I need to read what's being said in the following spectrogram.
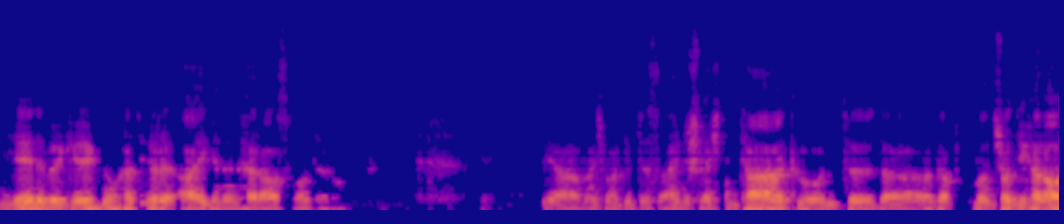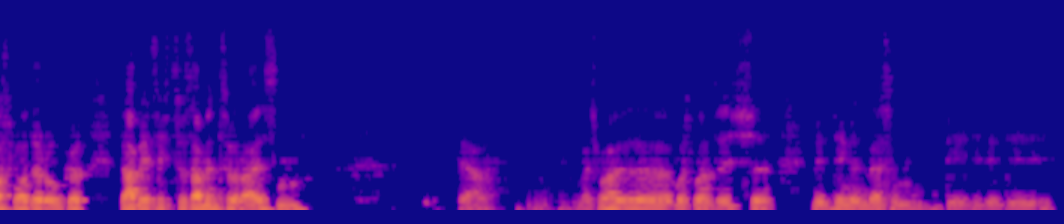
Jede Begegnung hat ihre eigenen Herausforderungen ja, manchmal gibt es einen schlechten Tag und äh, da gab man schon die Herausforderung, äh, damit sich zusammenzureißen. Ja, manchmal äh, muss man sich äh, mit Dingen messen, die, die, die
